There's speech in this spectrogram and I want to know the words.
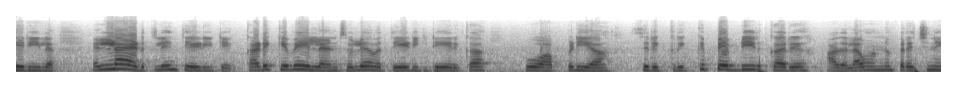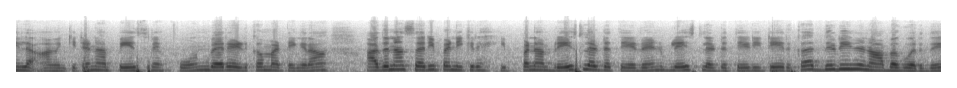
தெரியல. எல்லா இடத்துலையும் தேடிட்டேன். கிடைக்கவே இல்லைன்னு சொல்லி அவள் தேடிக்கிட்டே இருக்கா. ஓ அப்படியா? சரி கிரிக்கு இப்போ எப்படி இருக்காரு? அதெல்லாம் ஒன்றும் பிரச்சனை இல்லை. அவன்கிட்ட நான் பேசுகிறேன் ஃபோன் வேற எடுக்க மாட்டேங்கிறான். அதை நான் சரி பண்ணிக்கிறேன். இப்போ நான் பிரேஸ்லெட்டை தேடுறேன்னு பிரேஸ்லெட்டை தேடிட்டே இருக்கா. திடீர்னு ஞாபகம் வருது.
